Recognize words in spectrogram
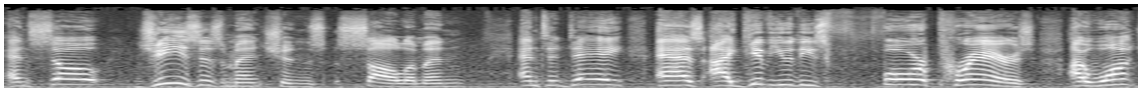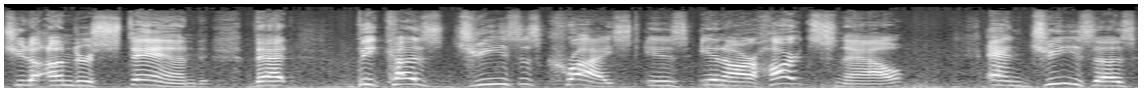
And so Jesus mentions Solomon. And today, as I give you these four prayers, I want you to understand that because Jesus Christ is in our hearts now, and Jesus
